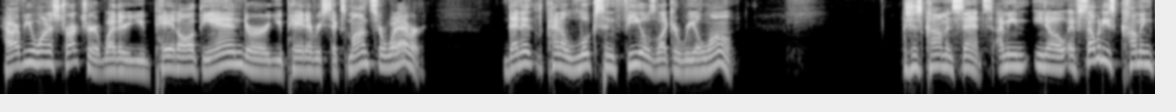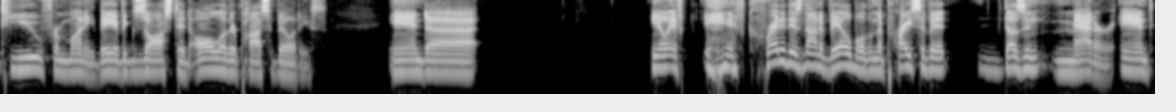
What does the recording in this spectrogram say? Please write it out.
However, you want to structure it, whether you pay it all at the end or you pay it every six months or whatever. Then it kind of looks and feels like a real loan. It's just common sense. I mean, you know, if somebody's coming to you for money, they have exhausted all other possibilities. And, uh, you know, if if credit is not available, then the price of it doesn't matter. And,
